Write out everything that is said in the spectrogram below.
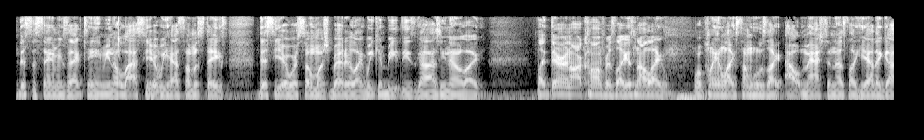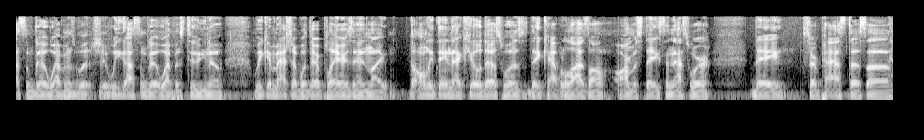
This is the same exact team. You know, last year we had some mistakes. This year we're so much better. Like we can beat these guys. You know, like like they're in our conference. Like it's not like we're playing like someone who's like outmatched in us. Like yeah, they got some good weapons, but shit, we got some good weapons too. You know, we can match up with their players. And like the only thing that killed us was they capitalized off our mistakes, and that's where they surpassed us uh,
